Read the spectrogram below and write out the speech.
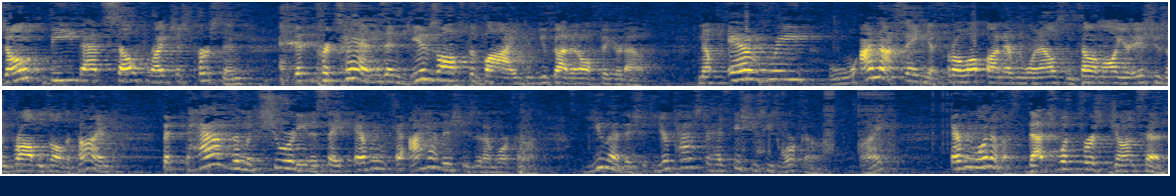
Don't be that self righteous person that pretends and gives off the vibe that you've got it all figured out. Now, every, I'm not saying you throw up on everyone else and tell them all your issues and problems all the time. But have the maturity to say, every, I have issues that I'm working on. You have issues. Your pastor has issues he's working on, right? Every one of us. That's what First John says.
